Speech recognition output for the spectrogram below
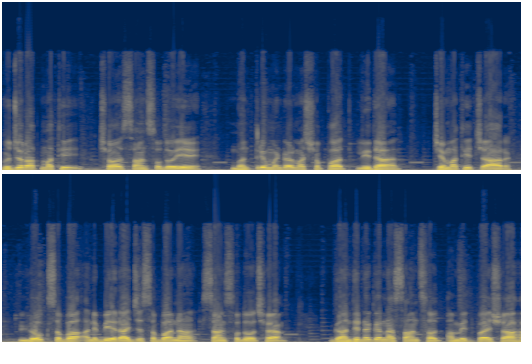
ગુજરાતમાંથી છ સાંસદોએ મંત્રીમંડળમાં શપથ લીધા. જેમાંથી ચાર લોકસભા અને બે રાજ્યસભાના સાંસદો છે. ગાંધીનગરના સાંસદ અમિતભાઈ શાહ,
